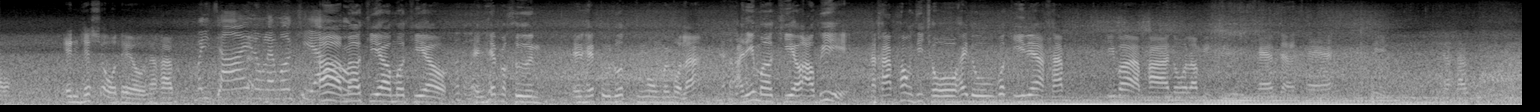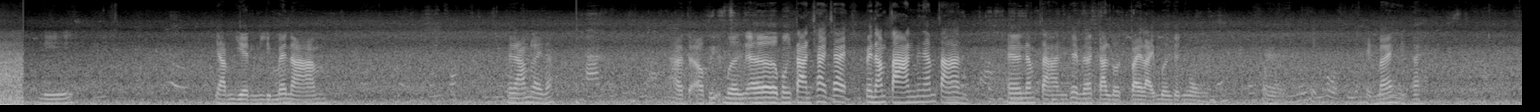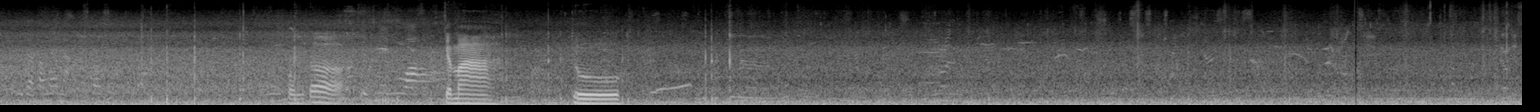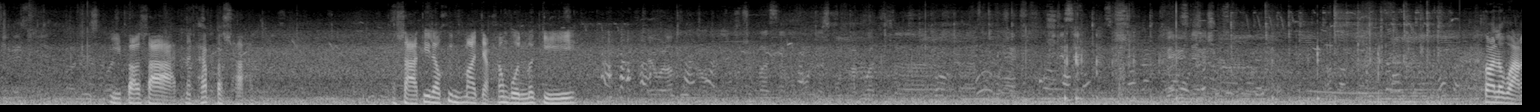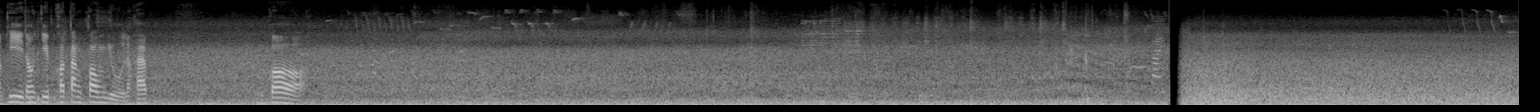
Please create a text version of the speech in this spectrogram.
NH Hotel นะครับ ไม่ใช่โรงแรมเมอร์เคียวอ่าเมอร์เคียวเมอร์เคียวเอ็นเฮดเมื่อคืนเอ็นเฮดตูรุตงงไปหมดแล้วอันนี้เมอร์เคียวอัลบี้นะครับ ห้องที่โชว์ให้ดูเมื่อกี้เนี่ยครับ ที่ว่าพาโนรามิกแท้แต่แท้นี่นะครับนี้ยามเย็นริมแม่น้ำ แม่น้ำอะไรนะทานอาจจะเอาเมืองเออเมืองตาลใช่ใช่แม่น้ำตาลแม่น้ำตาลเออน้ำตาลใช่ไหมการหลดไปหลายเมืองจนงงเออไม่เห็นโบสถ์สีเห็นไหมเห็นไหมที่จะเข้าแม่น้คนก็ำจุดเมนวาจะมาดู มีปราสาทนะครับปราสาทปราสาทที่เราขึ้นมาจากข้างบนเมื่อกี้ก็ระหว่างที่น้องจิ๊บเขาตั้งกล้องอยู่นะครับ ก็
